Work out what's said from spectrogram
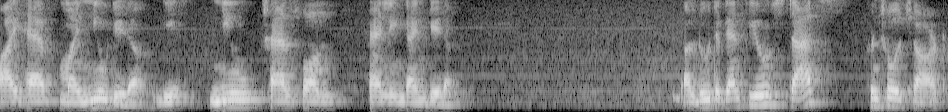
I have my new data, the new transformed handling time data. I'll do it again for you. Stats, control chart,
